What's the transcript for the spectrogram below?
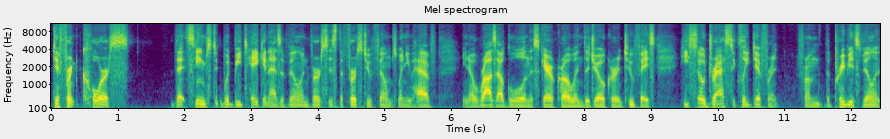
different course that seems to, would be taken as a villain versus the first two films when you have, you know, Ra's al Ghul and the Scarecrow and the Joker and Two Face. He's so drastically different from the previous villain,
